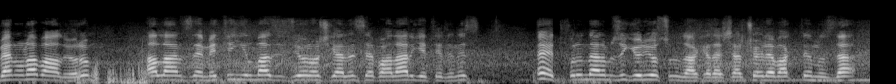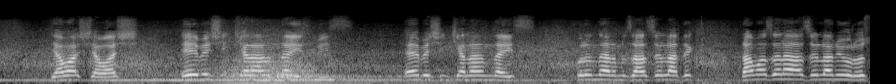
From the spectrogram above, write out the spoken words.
ben ona bağlıyorum. Allah'ın Metin Yılmaz izliyor. Hoş geldiniz, sefalar getirdiniz. Evet fırınlarımızı görüyorsunuz arkadaşlar. Şöyle baktığımızda yavaş yavaş E5'in kenarındayız biz. E5'in kenarındayız. Fırınlarımızı hazırladık. Ramazana hazırlanıyoruz.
